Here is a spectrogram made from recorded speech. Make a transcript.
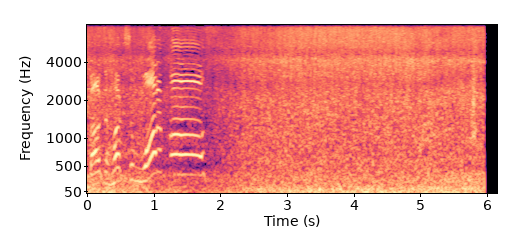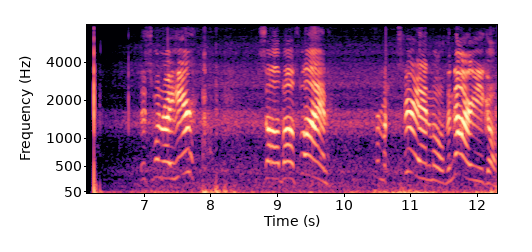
About to huck some waterfalls. This one right here, it's all about flying from a spirit animal, the Nara Eagle.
